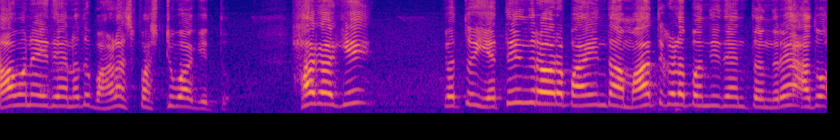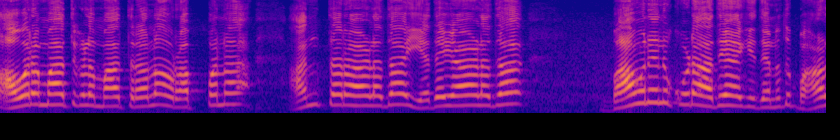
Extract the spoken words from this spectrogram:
ಭಾವನೆ ಇದೆ ಅನ್ನೋದು ಬಹಳ ಸ್ಪಷ್ಟವಾಗಿತ್ತು. ಹಾಗಾಗಿ ಇವತ್ತು ಯತೀಂದ್ರ ಅವರ ಬಾಯಿಂದ ಆ ಮಾತುಗಳು ಬಂದಿದೆ ಅಂತಂದರೆ ಅದು ಅವರ ಮಾತುಗಳು ಮಾತ್ರ ಅಲ್ಲ, ಅವರ ಅಪ್ಪನ ಅಂತರಾಳದ, ಎದೆಯಾಳದ ಭಾವನೆಯೂ ಕೂಡ ಅದೇ ಆಗಿದೆ ಅನ್ನೋದು ಬಹಳ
